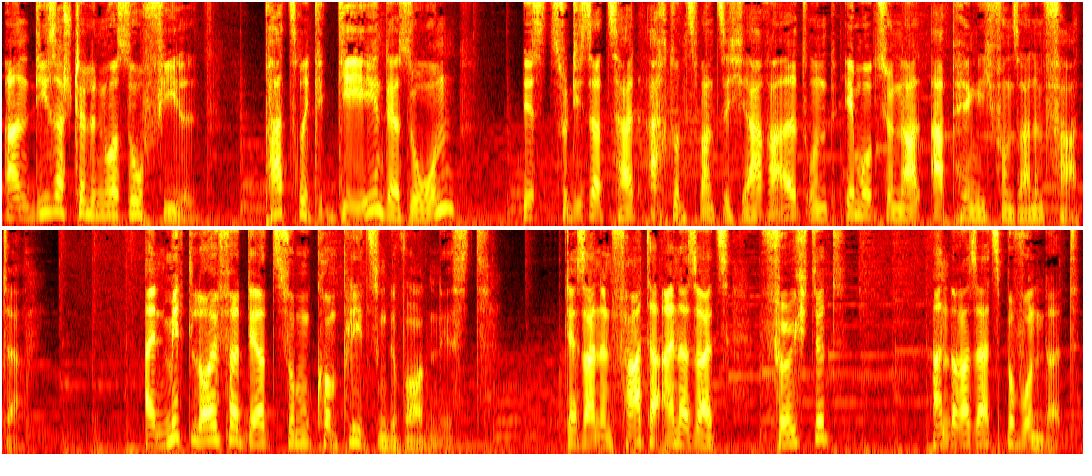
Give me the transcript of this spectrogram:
An dieser Stelle nur so viel. Patrick G., der Sohn, ist zu dieser Zeit 28 Jahre alt und emotional abhängig von seinem Vater. Ein Mitläufer, der zum Komplizen geworden ist der seinen Vater einerseits fürchtet, andererseits bewundert.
